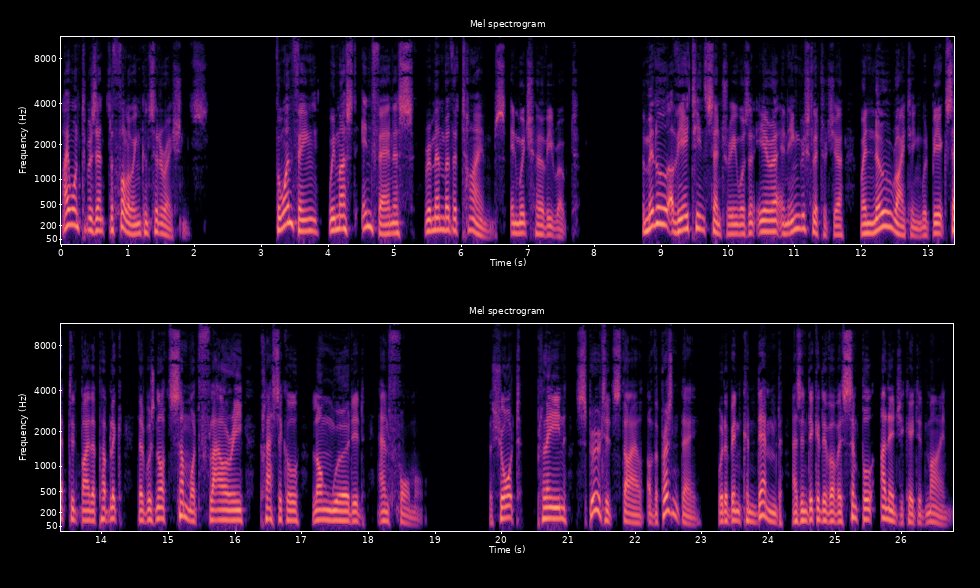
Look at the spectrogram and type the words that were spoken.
I want to present the following considerations. For one thing, we must, in fairness, remember the times in which Hervey wrote. The middle of the 18th century was an era in English literature when no writing would be accepted by the public that was not somewhat flowery, classical, long worded, and formal. The short, plain, spirited style of the present day would have been condemned as indicative of a simple, uneducated mind.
